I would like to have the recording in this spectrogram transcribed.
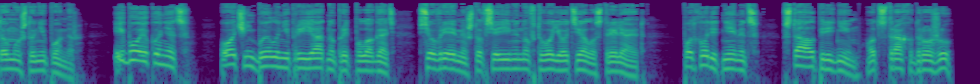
тому, что не помер. И бою конец. Очень было неприятно предполагать все время, что все именно в твое тело стреляют. Подходит немец, Встал перед ним, от страха дрожу.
